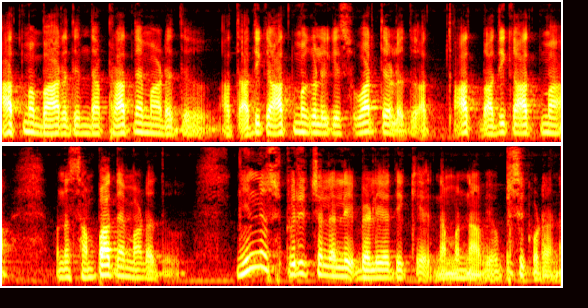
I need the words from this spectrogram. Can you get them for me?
ಆತ್ಮ ಭಾರದಿಂದ ಪ್ರಾರ್ಥನೆ ಮಾಡೋದು, ಅತ್ ಅಧಿಕ ಆತ್ಮಗಳಿಗೆ ಸುವಾರ್ತೆ ಹೇಳೋದು, ಅತ್ ಆತ್ಮ ಅಧಿಕ ಆತ್ಮವನ್ನು ಸಂಪಾದನೆ ಮಾಡೋದು. ಇನ್ನು ಸ್ಪಿರಿಚುವಲಲ್ಲಿ ಬೆಳೆಯೋದಕ್ಕೆ ನಮ್ಮನ್ನು ನಾವು ಒಪ್ಪಿಸಿಕೊಡೋಣ.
